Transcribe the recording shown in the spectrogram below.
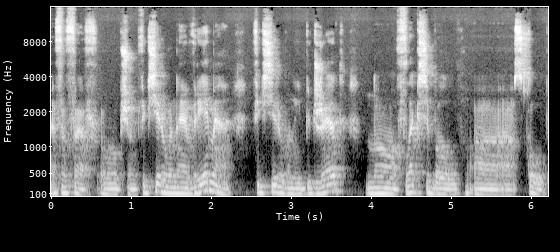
FFF, в общем, фиксированное время, фиксированный бюджет, но flexible uh, scope,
